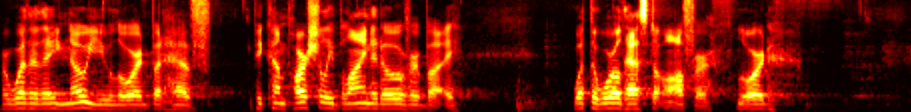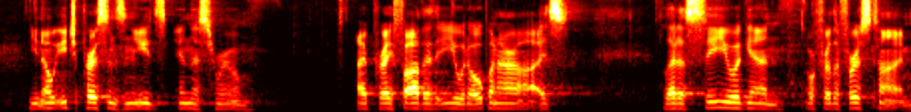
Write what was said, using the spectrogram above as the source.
or whether they know you, Lord, but have become partially blinded over by what the world has to offer. Lord, you know each person's needs in this room. I pray, Father, that you would open our eyes. Let us see you again, or for the first time.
